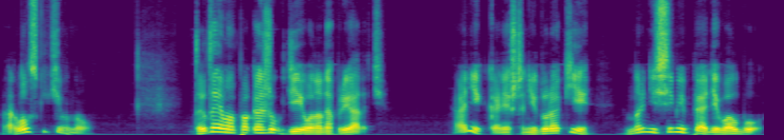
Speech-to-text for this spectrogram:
Орловский кивнул. «Тогда я вам покажу, где его надо прятать. Они, конечно, не дураки, но не семи пядей во лбу».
